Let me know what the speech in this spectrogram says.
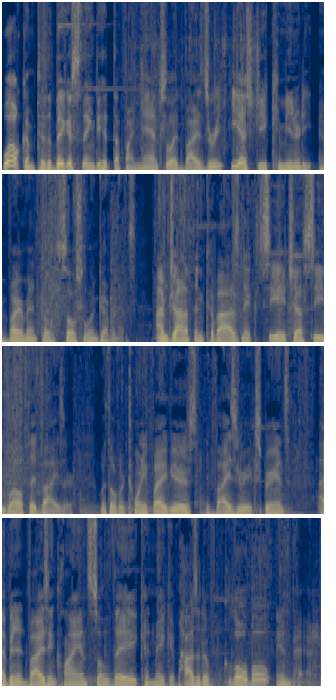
Welcome to the biggest thing to hit the financial advisory ESG community, environmental, social, and governance. I'm Jonathan Kvasnik, CHFC Wealth Advisor. With over 25 years advisory experience, I've been advising clients so they can make a positive global impact.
